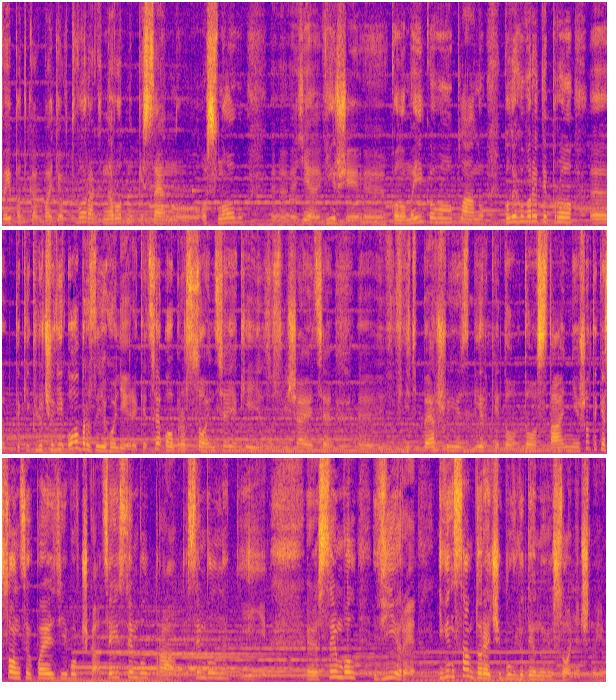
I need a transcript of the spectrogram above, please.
випадках, в багатьох творах народно-пісенну основу. Е, Є вірші е, Коломийкового плану. Коли говорити про е, такі ключові образи його лірики, це образ сонця, який зустрічається від першої збірки до, до останньої. Що таке сонце в поезії Вовчка? Це і символ правди, символ надії, символ віри. І він сам, до речі, був людиною сонячною.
